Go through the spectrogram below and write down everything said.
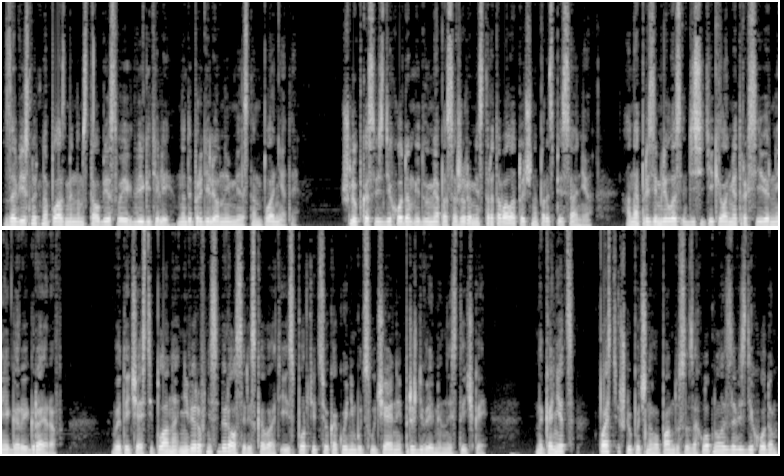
зависнуть на плазменном столбе своих двигателей над определенным местом планеты. Шлюпка с вездеходом и двумя пассажирами стартовала точно по расписанию. Она приземлилась в 10 километрах севернее горы Грайеров. В этой части плана Неверов не собирался рисковать и испортить все какой-нибудь случайной преждевременной стычкой. Наконец, пасть шлюпочного пандуса захлопнулась за вездеходом,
